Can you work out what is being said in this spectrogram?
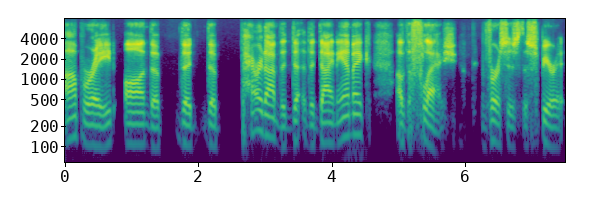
operate on the the the paradigm, the the dynamic of the flesh versus the spirit.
